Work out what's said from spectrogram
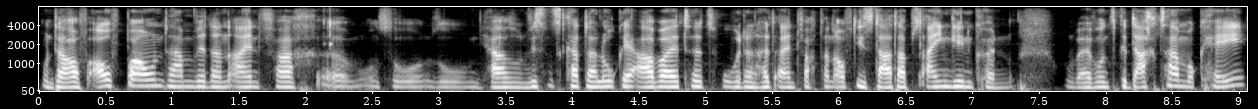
Und darauf aufbauend haben wir dann einfach ähm, uns so, so, ja, so einen Wissenskatalog erarbeitet, wo wir dann halt einfach dann auf die Startups eingehen können. Und weil wir uns gedacht haben, okay,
